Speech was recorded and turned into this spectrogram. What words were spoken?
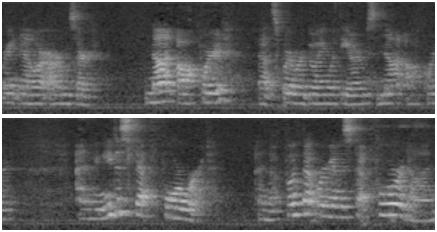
Right now our arms are not awkward. That's where we're going with the arms, not awkward. And we need to step forward. And the foot that we're going to step forward on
